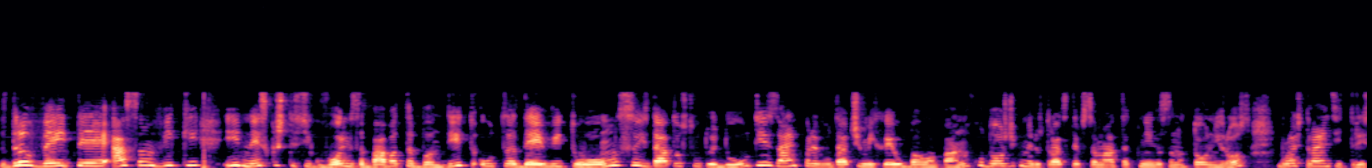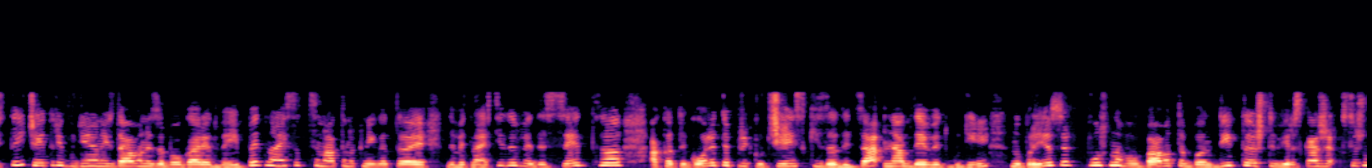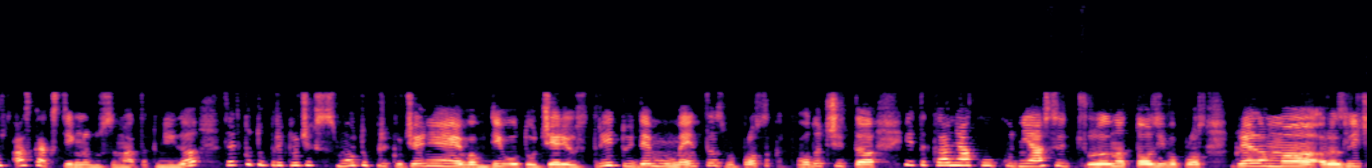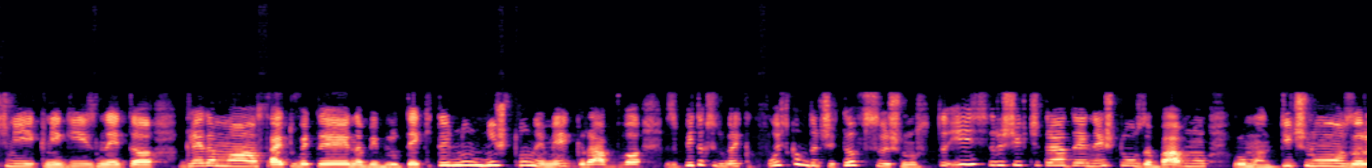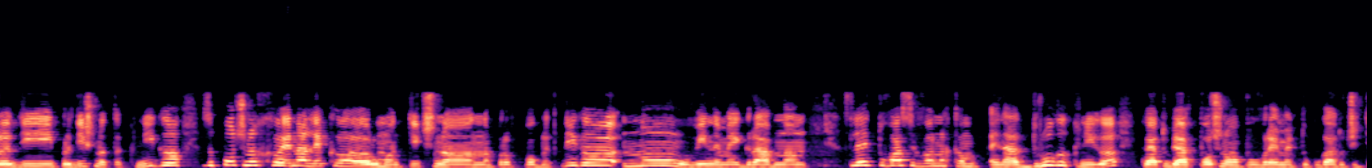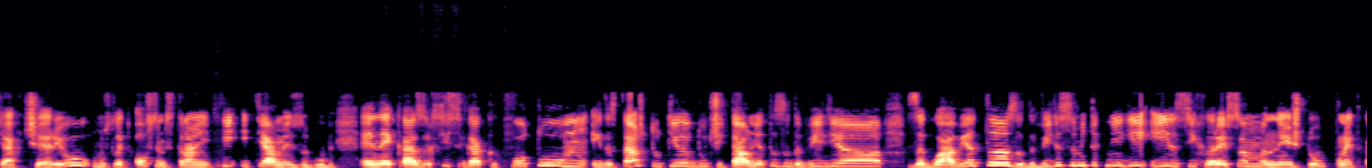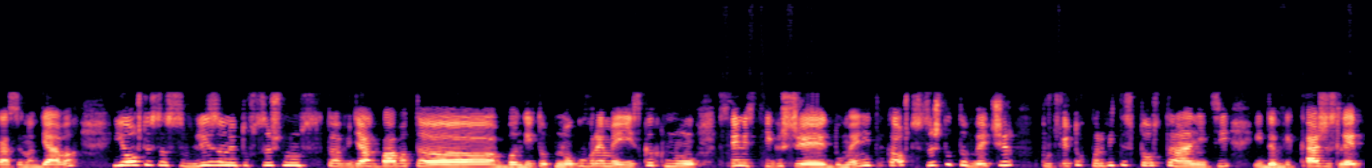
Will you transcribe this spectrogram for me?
Здравейте, аз съм Вики и днес ще си говорим за бабата бандит от Дейвид Лоунс. Издателството е Дуо Дизайн, преводач Михаил Балабанов, художник на иллюстрациите в самата книга са на Тони Рос, брой страници 304, година на издаване за България 2015, цената на книгата е 19,90, а категорията е приключенски за деца над 9 години. Но преди да се впусна в бабата бандит, ще ви разкажа всъщност аз как стигна до самата книга. След като като приключих с моето приключение в дивото от Черио Стрит, дойде момента с въпроса какво да чета и така няколко дня се чуда на този въпрос. Гледам а, различни книги из нета, гледам а, сайтовете на библиотеките, но нищо не ме грабва. Запитах се, добре, какво искам да чета всъщност и реших, че трябва да е нещо забавно, романтично, заради предишната книга. Започнах една лека романтична на пръв поглед книга, но лови не ме грабна. След това се върнах към една друга книга, която бях почнала по времето, когато четях Черил, но след 8 страници и тя ме загуби. Е, не, казах си сега каквото и да става, ще отида до читалнята, за да видя заглавията, за да видя самите книги и да си харесам нещо, поне така се надявах. И още с влизането всъщност видях бабата бандита от много време исках, но все не стигаше до мен и така още същата вечер прочетох първите 100 страници и да ви кажа, след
